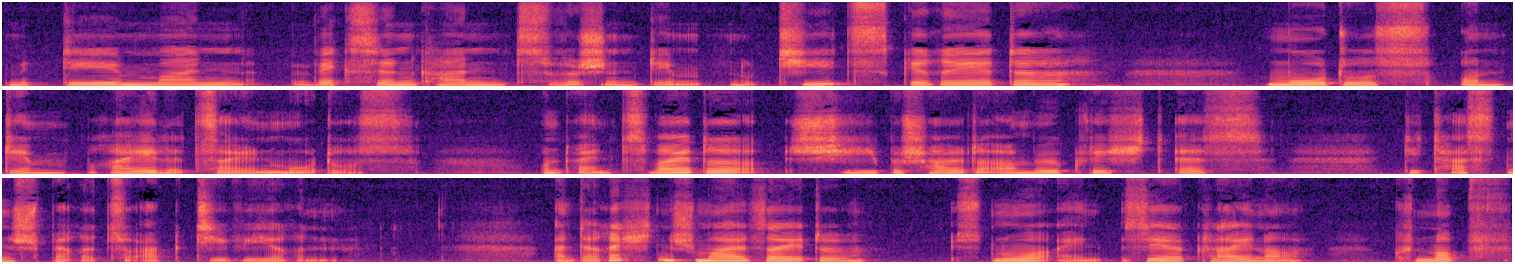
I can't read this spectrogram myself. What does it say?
mit dem man wechseln kann zwischen dem Notizgeräte-Modus und dem Breilezeilenmodus. Und ein zweiter Schiebeschalter ermöglicht es, die Tastensperre zu aktivieren. An der rechten Schmalseite ist nur ein sehr kleiner Knopf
